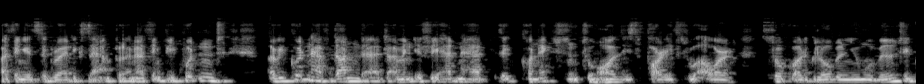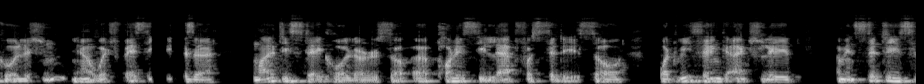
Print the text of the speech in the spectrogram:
I think it's a great example. And I think we couldn't, uh, we couldn't have done that. I mean, if we hadn't had the connection to all these parties through our so-called Global New Mobility Coalition, you know, which basically is a multi-stakeholder so a policy lab for cities. So what we think actually, I mean, cities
